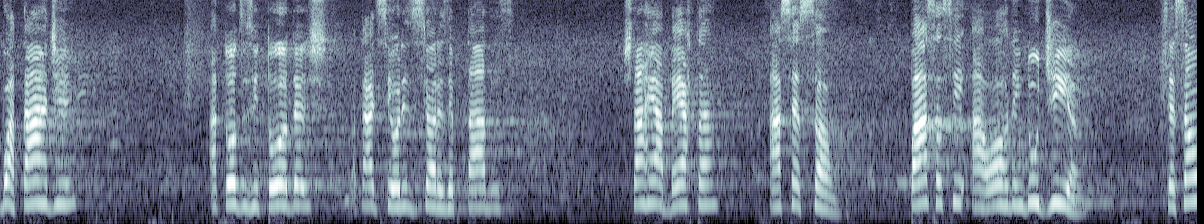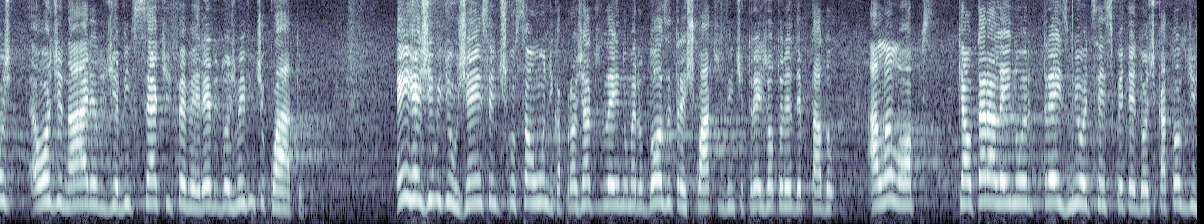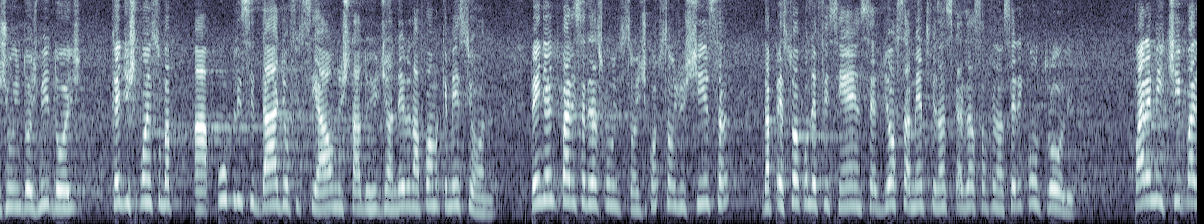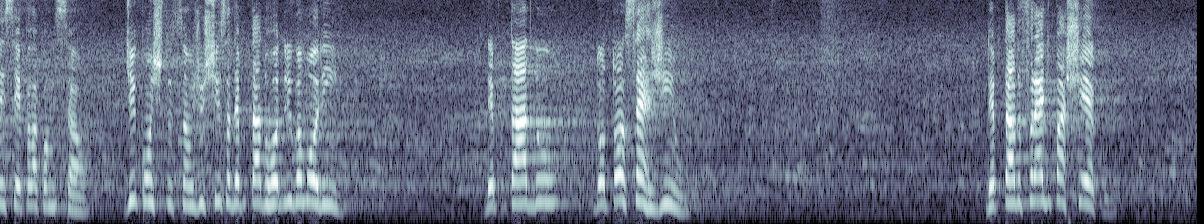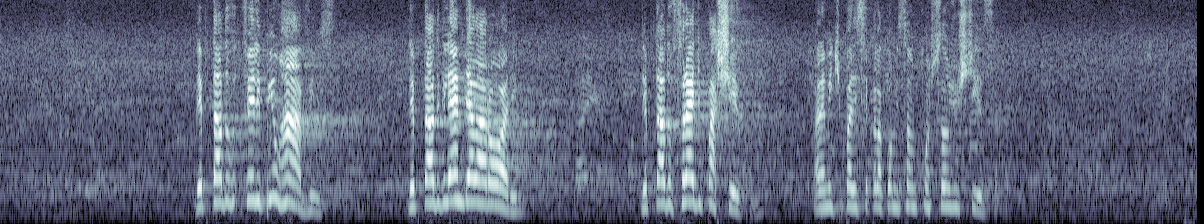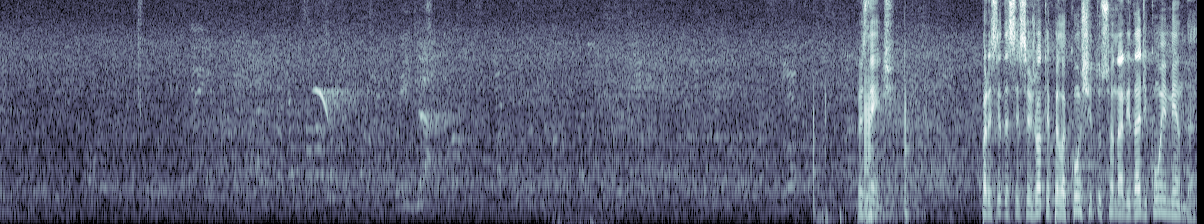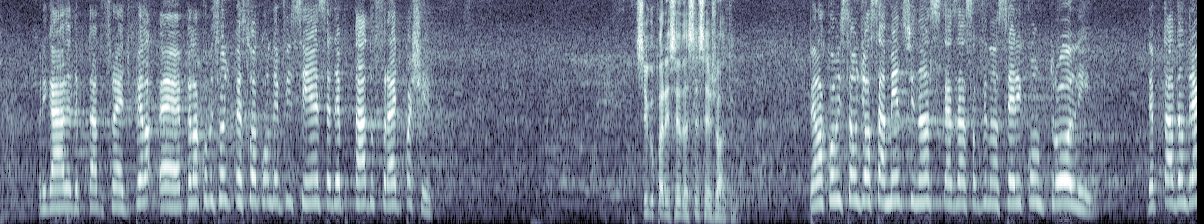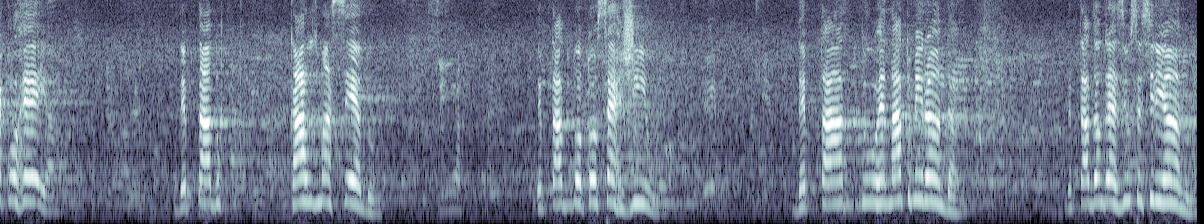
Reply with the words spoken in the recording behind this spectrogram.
Boa tarde a todos e todas. Boa tarde, senhores e senhoras deputados. Está reaberta a sessão. Passa-se a ordem do dia. Sessão ordinária do dia 27 de fevereiro de 2024. Em regime de urgência, em discussão única, projeto de lei número 1234 de 23, de autoria do deputado Alan Lopes, que altera a lei número 3.852, de 14 de junho de 2002, que dispõe sobre a publicidade oficial no Estado do Rio de Janeiro na forma que menciona. Pendente parecer das condições de Constituição e Justiça, da pessoa com deficiência, de orçamento, fiscalização financeira e controle. Para emitir parecer pela Comissão de Constituição e Justiça, deputado Rodrigo Amorim. Deputado doutor Serginho. Deputado Fred Pacheco. Deputado Felipinho Raves. Deputado Guilherme Delarore. Deputado Fred Pacheco. Para emitir parecer pela Comissão de Constituição e Justiça. Presidente, parecer da CCJ é pela constitucionalidade com emenda. Obrigada, deputado Fred. Pela, é, pela Comissão de Pessoa com Deficiência, deputado Fred Pacheco. Sigo o parecer da CCJ. Pela Comissão de Orçamento, Finanças, Fiscalização Financeira e Controle, deputado André Correia. Deputado Carlos Macedo. Deputado doutor Serginho. Deputado Renato Miranda. Deputado Andrezinho Ceciliano.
